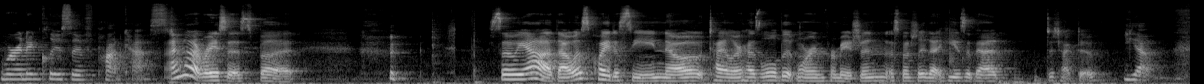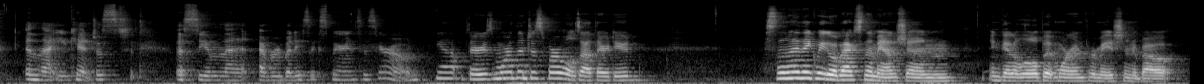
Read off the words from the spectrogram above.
We're an inclusive podcast. I'm not racist, but. So, yeah, that was quite a scene. Now Tyler has a little bit more information, especially that he is a bad detective. Yep. and that you can't just assume that everybody's experience is your own. Yeah, there's more than just werewolves out there, dude. So then I think we go back to the mansion and get a little bit more information about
